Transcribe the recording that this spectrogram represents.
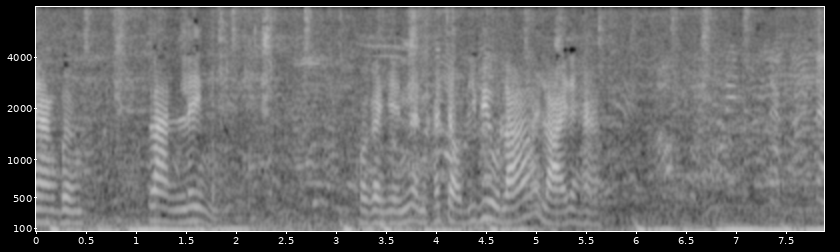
ยางเบิงร้านเล่งข้อยก็เห็นอันเขาเจ้ารีวิวหลายหลายเลยฮะแต่แต่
